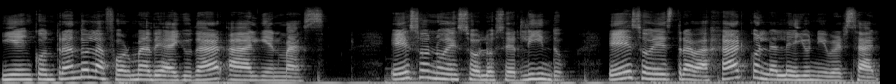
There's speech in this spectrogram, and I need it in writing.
y encontrando la forma de ayudar a alguien más. Eso no es solo ser lindo, eso es trabajar con la ley universal.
